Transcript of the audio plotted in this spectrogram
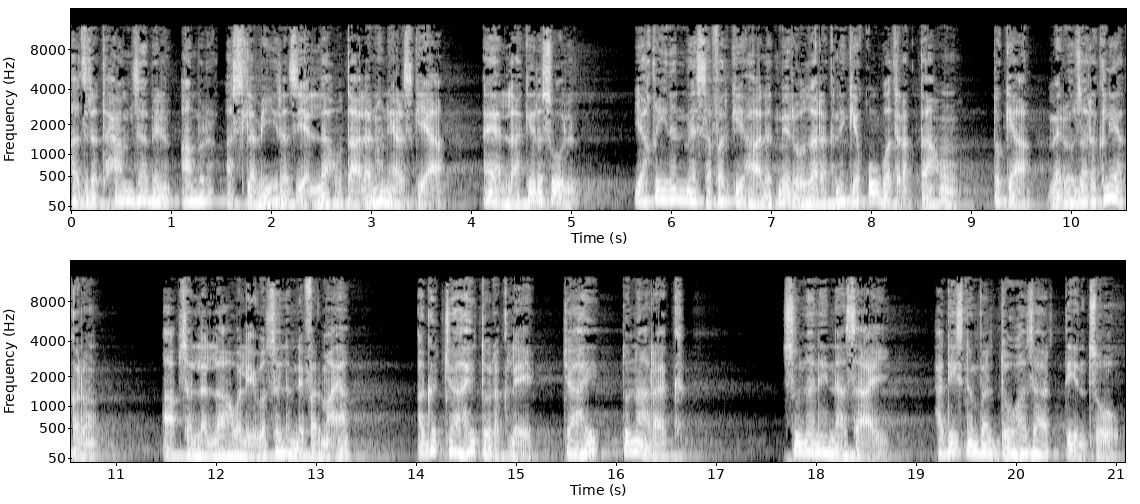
حضرت حمزہ بن عمر اسلمی رضی اللہ تعالیٰ نے عرض کیا، اے اللہ کے رسول، یقیناً میں سفر کی حالت میں روزہ رکھنے کی قوت رکھتا ہوں، تو کیا میں روزہ رکھ لیا کروں؟ آپ صلی اللہ علیہ وسلم نے فرمایا، اگر چاہے تو رکھ لے، چاہے تو نہ رکھ۔ سنن نسائی، حدیث نمبر دو ہزار تین سو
